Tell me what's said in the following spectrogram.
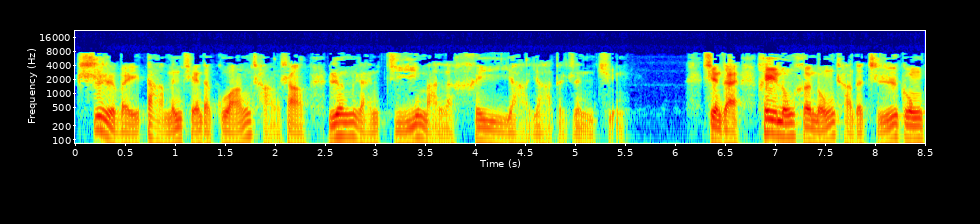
市委大门前的广场上仍然挤满了黑压压的人群。现在黑龙河农场的职工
